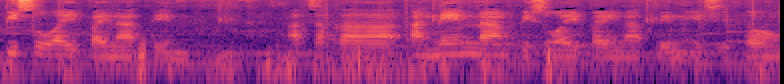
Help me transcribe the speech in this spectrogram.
piece Wi-Fi natin. At saka ang name ng piece Wi-Fi natin is itong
